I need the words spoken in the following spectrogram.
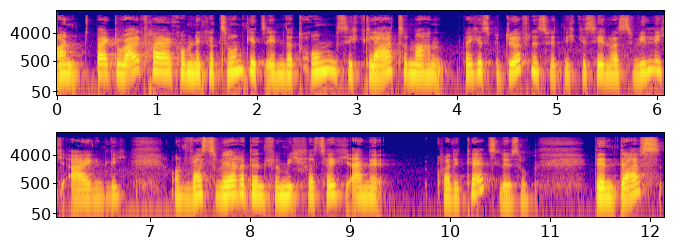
Und bei gewaltfreier Kommunikation geht es eben darum, sich klar zu machen, welches Bedürfnis wird nicht gesehen, was will ich eigentlich und was wäre denn für mich tatsächlich eine Qualitätslösung. Denn das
